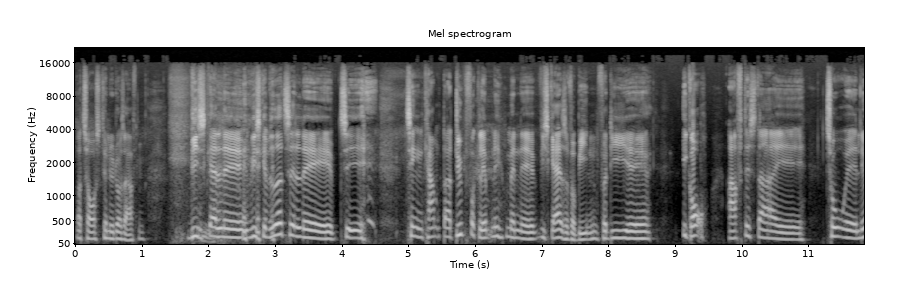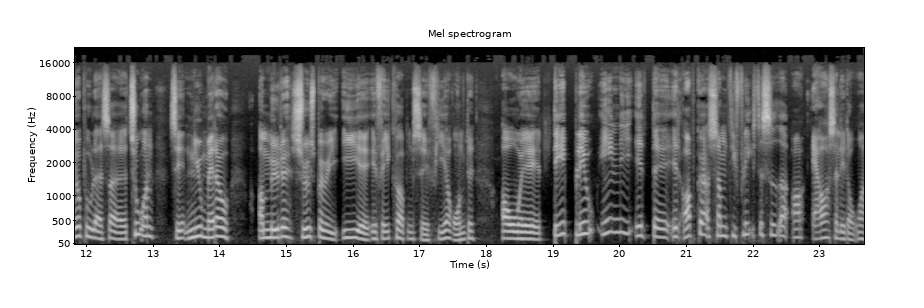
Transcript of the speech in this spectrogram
og torsk til nytårsaften. Vi skal, uh, vi skal videre til, uh, til, til en kamp, der er dybt forglemmelig, men uh, vi skal altså forbi den, fordi uh, i går aftes, der uh, tog uh, Liverpool altså turen til New Meadow og mødte Shrewsbury i uh, FA Cup'ens uh, fjerde runde. Og øh, det blev egentlig et, øh, et opgør, som de fleste sidder og ærger sig lidt over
